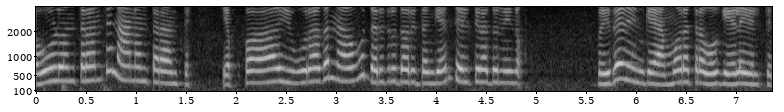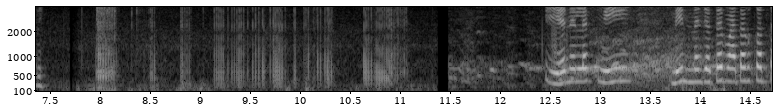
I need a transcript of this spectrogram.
ಅವಳು ಒಂಥರ ಅಂತೆ, ನಾನು ಒಂಥರ ಅಂತೆ. ಯಪ್ಪ ಇವರಾಗ ನಾವು ದರಿದ್ರದವ್ರಿದ್ದಂಗೆ ಅಂತ ಹೇಳ್ತಿರೋದು ನೀನು. ಬೈರೆ ನಿನಗೆ ಅಮ್ಮೋರ ಹತ್ರ ಹೋಗಿ ಹೇಳೇ ಹೇಳ್ತೀನಿ. ಏನೇ ಲಕ್ಷ್ಮಿ, ನಿನ್ನ ಜೊತೆ ಮಾತಾಡ್ಕೊಂತ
